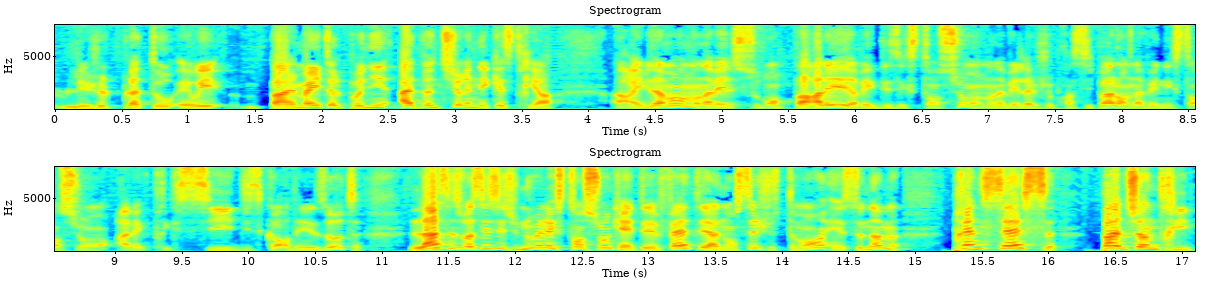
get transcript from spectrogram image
les jeux de plateau. Et oui, My Little Pony Adventure in Equestria. Alors évidemment, on en avait souvent parlé avec des extensions. On en avait le jeu principal, on avait une extension avec Trixie, Discord et les autres. Là, cette fois-ci, c'est une nouvelle extension qui a été faite et annoncée justement et se nomme Princess Pageantry.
